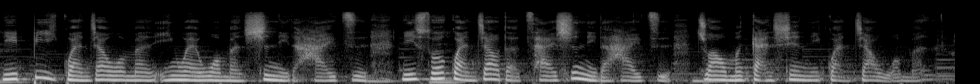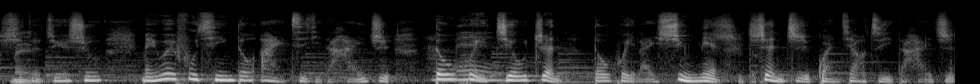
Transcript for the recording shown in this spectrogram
你必管教我们，因为我们是你的孩子。你所管教的才是你的孩子。主啊，我们感谢你管教我们。是的，主耶稣，每位父亲都爱自己的孩子，都会纠正。都会来训练，甚至管教自己的孩子。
